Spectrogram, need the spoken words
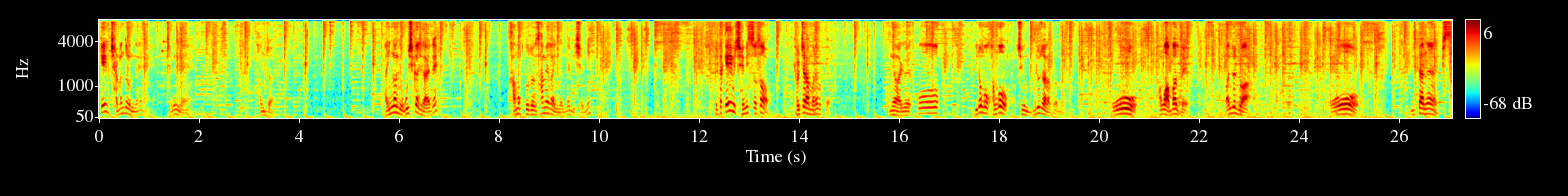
게임 잘 만들었네. 재밌네. 던전. 아 인간계 50까지 가야 돼? 감옥 도전 3회가 있는데 미션이. 일단 게임이 재밌어서 결제를 한번 해볼게요. 구매 완료했고 이런 거 광고 지금 무료잖아 그러면. 오 광고 안 봐도 돼. 완전 좋아. 오. 일단은 비싸,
